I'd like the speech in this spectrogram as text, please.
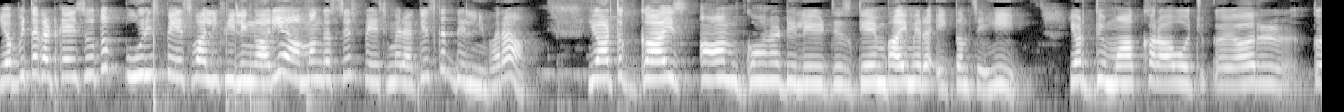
ये अभी तक अटका है इसको तो पूरी स्पेस वाली फीलिंग आ रही है। अमंग से स्पेस में रह के इसका दिल नहीं भरा। यार तो guys I am gonna delete this game भाई मेरा एकदम से ही यार दिमाग ख़राब हो चुका है यार। तो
